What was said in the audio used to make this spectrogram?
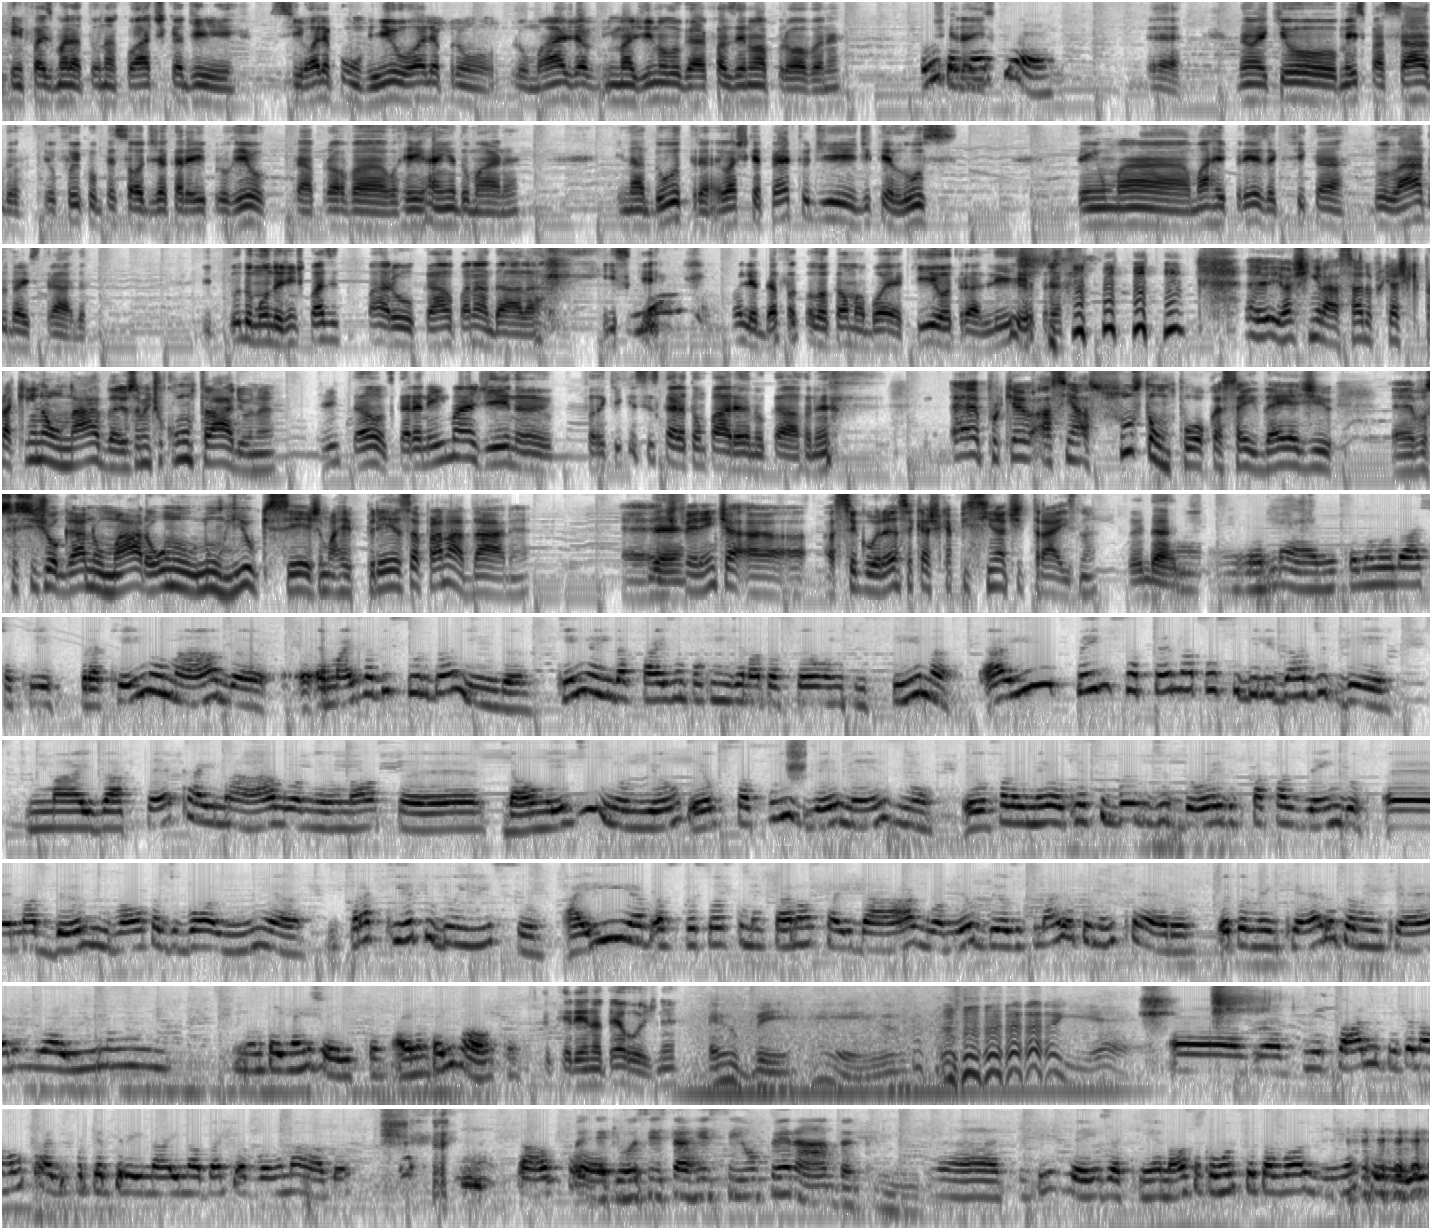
Quem faz maratona aquática de se olha para um rio, olha para o mar, já imagina o lugar fazendo uma prova, né? Acho que era isso. que é. É. Não, é que o mês passado eu fui com o pessoal de Jacareí para o Rio para a prova o Rei e Rainha do Mar, né? E na Dutra, eu acho que é perto de, de Queluz, tem uma, uma represa que fica do lado da estrada. E todo mundo, a gente quase parou o carro para nadar lá. Isso que, olha, dá para colocar uma boia aqui, outra ali, outra. É, eu acho engraçado porque acho que para quem não nada é justamente o contrário, né? Então, os caras nem imaginam. Eu falei, o que, que esses caras estão parando o carro, né? É, porque assim, assusta um pouco essa ideia de é, você se jogar no mar ou no, num rio que seja, uma represa, para nadar, né? É, é. diferente a, a, a, segurança que acho que a piscina te traz, né? Verdade. É, verdade. Todo mundo acha que para quem não nada é mais absurdo ainda. Quem ainda faz um pouquinho de natação em piscina, aí pensa até na possibilidade de mas até cair na água, meu, nossa, é. dá um medinho, viu? Eu que só fui ver mesmo. Eu falei, meu, o que esse bando de doido que tá fazendo é, nadando em volta de boinha? Pra que tudo isso? Aí as pessoas começaram a sair da água, meu Deus, eu falei, ah, eu também quero. Eu também quero, eu também quero, e aí não não tem mais jeito. Aí não tem volta. Tô querendo até hoje, né? Eu ver. Yeah. É, me me fica na vontade, porque treinar e nadar que é bom nada. tá. Mas é que você está recém-operada, Cris. Ah, tudo bem, Jaquinha. Nossa, como você tá boazinha comigo.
